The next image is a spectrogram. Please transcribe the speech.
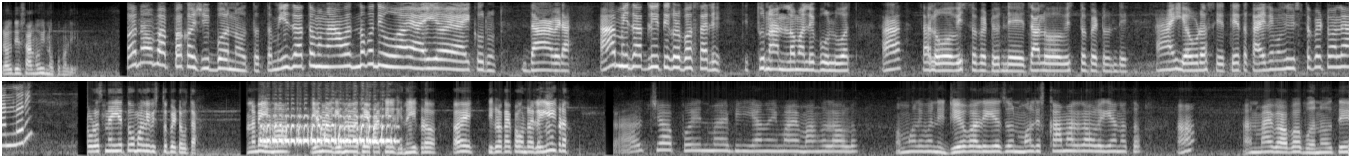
राहू दे सांगूही नको मला. बनव बाप्पा कशी बनवतो. तर मी जातो मग आवाज नको देऊ. आय आई आय आय करून. दहा वेळा हा मी जातली तिकडे बसाले तिथून आणलं मला बोलवत. हा चालो विस्त पेटून दे. चालो विस्त पेटून दे. हा एवढंच येते तर काय नाही मग विस्त पेटवाले आणलं रे एवढंच नाही येतो मला विस्त पेटवता. मला मी येणं येणं घेणं ते पाटील घेणं इकडं. अय तिकडं काय पाहून राहिलं? इकडं. कालच्या पहिन माय बी यानं माय मागं लावलं. मला म्हणे जेवायला ये जाऊन मलाच कामाला लावलं यानं तर. हा? आणि माय बाबा बनवते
